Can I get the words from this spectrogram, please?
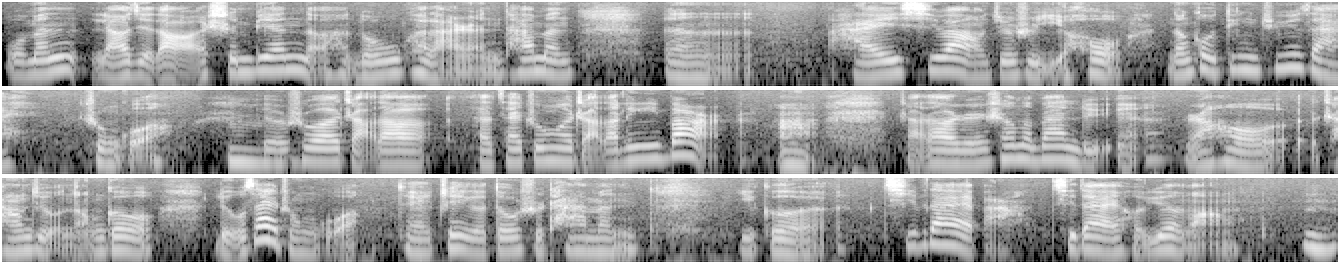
我们了解到身边的很多乌克兰人，他们嗯，还希望就是以后能够定居在中国。比如说找到呃，在中国找到另一半儿啊，找到人生的伴侣，然后长久能够留在中国，对这个都是他们一个期待吧，期待和愿望。嗯，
